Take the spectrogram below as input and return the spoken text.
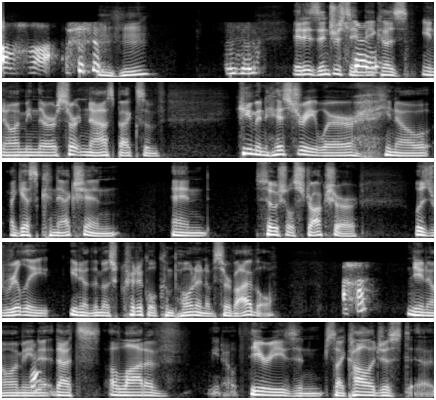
aha. mm-hmm. mm-hmm. It is interesting So- because, you know, I mean, there are certain aspects of human history where, you know, I guess connection and social structure was really, you know, the most critical component of survival. Uh-huh. You know, I mean, Yeah. that's a lot of, you know, theories and psychologists uh,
